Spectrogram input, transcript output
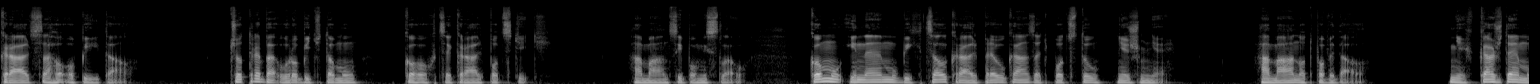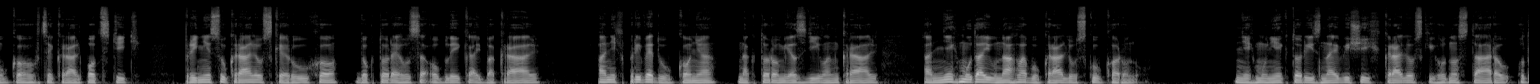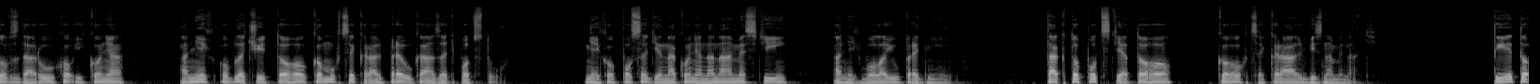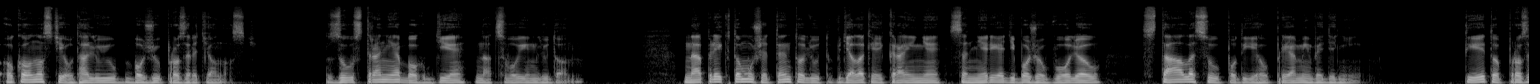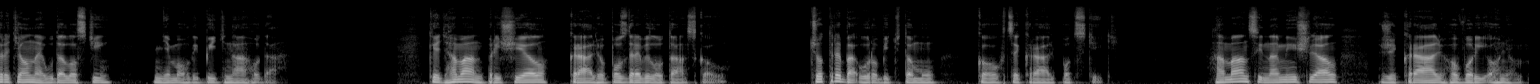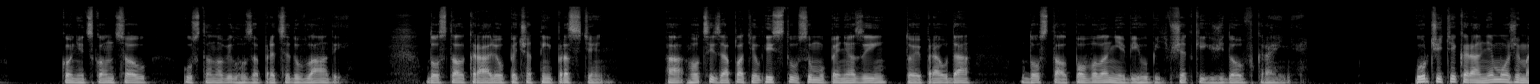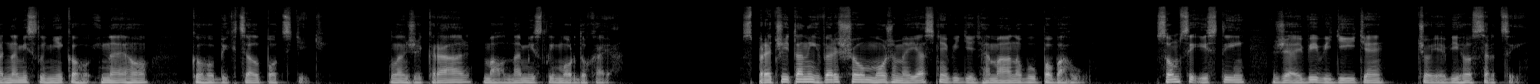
Kráľ sa ho opýtal. Čo treba urobiť tomu, koho chce kráľ poctiť? Hamán si pomyslel. Komu inému by chcel kráľ preukázať poctu, než mne? Hamán odpovedal. Nech každému, koho chce kráľ poctiť, prinesú kráľovské rúcho, do ktorého sa oblieka iba kráľ, a nech privedú koňa, na ktorom jazdí len kráľ, a nech mu dajú na hlavu kráľovskú korunu. Nech mu niektorý z najvyšších kráľovských hodnostárov odovzdá rúcho i koňa a nech oblečie toho, komu chce kráľ preukázať poctu. Nech ho posedia na koňa na námestí a nech volajú pred ním. Takto poctia toho, koho chce kráľ vyznamenať. Tieto okolnosti odhaľujú Božiu prozreteľnosť. Z ústrania Boh bdie nad svojim ľudom. Napriek tomu, že tento ľud v ďalekej krajine sa neriadi Božou vôľou, stále sú pod jeho priamým vedením. Tieto prozreteľné udalosti nemohli byť náhoda. Keď Hamán prišiel, kráľ ho pozdravil otázkou. Čo treba urobiť tomu, koho chce kráľ poctiť? Hamán si namýšľal, že kráľ hovorí o ňom. Konec koncov ustanovil ho za predsedu vlády. Dostal kráľov pečatný prsteň a hoci zaplatil istú sumu peňazí, to je pravda, dostal povolenie vyhubiť všetkých židov v krajine. Určite kráľ nemôže mať na mysli niekoho iného, koho by chcel poctiť. Lenže kráľ mal na mysli Mordochaja. Z prečítaných veršov môžeme jasne vidieť Hamánovú povahu – som si istý, že aj vy vidíte, čo je v jeho srdci.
